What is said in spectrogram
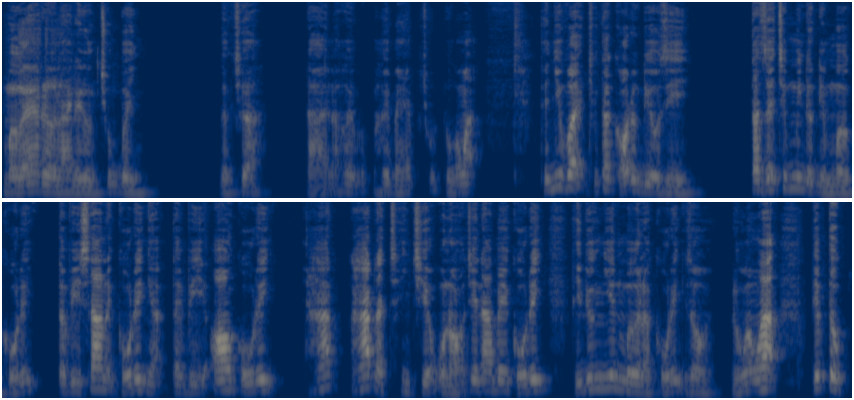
MR này là đường trung bình. Được chưa? Đấy, nó hơi hơi bé một chút, đúng không ạ? Thế như vậy, chúng ta có được điều gì? Ta dễ chứng minh được điểm M cố định. Tại vì sao lại cố định ạ? Tại vì O cố định, H H là hình chiếu của nó trên AB cố định. Thì đương nhiên M là cố định rồi, đúng không ạ? Tiếp tục.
